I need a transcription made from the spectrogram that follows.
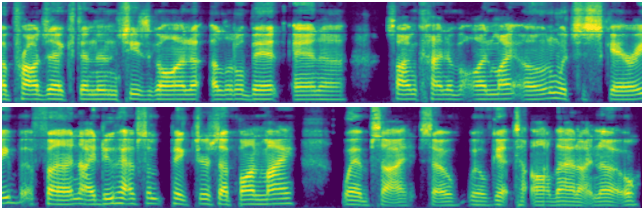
a project. And then she's gone a little bit. And uh, so I'm kind of on my own, which is scary but fun. I do have some pictures up on my website. So we'll get to all that, I know.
